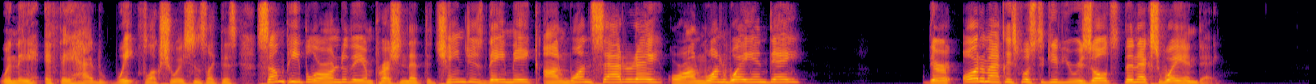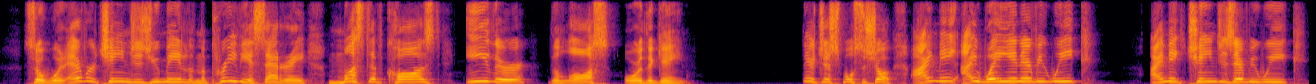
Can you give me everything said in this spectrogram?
when they if they had weight fluctuations like this, some people are under the impression that the changes they make on one Saturday or on one weigh-in day, they're automatically supposed to give you results the next weigh-in day. So whatever changes you made on the previous Saturday must have caused either the loss or the gain. They're just supposed to show up. I may I weigh in every week. I make changes every week.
